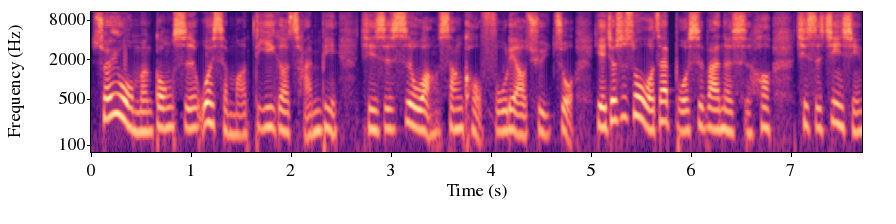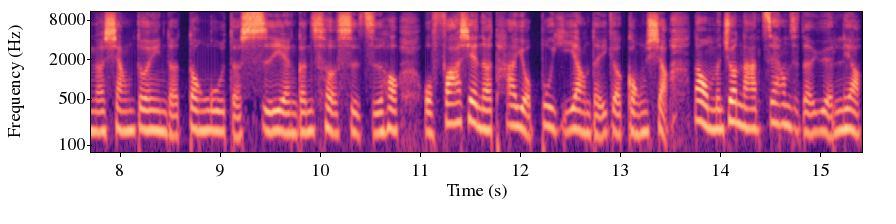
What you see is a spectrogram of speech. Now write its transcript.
所以我们公司为什么第一个产品其实是往伤口敷料去做，也就是说我在博士班的时候，其实进行了相对应的动物的试验跟测试之后，我发现呢它有不一样的一个功效，那我们就拿这样子的原料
